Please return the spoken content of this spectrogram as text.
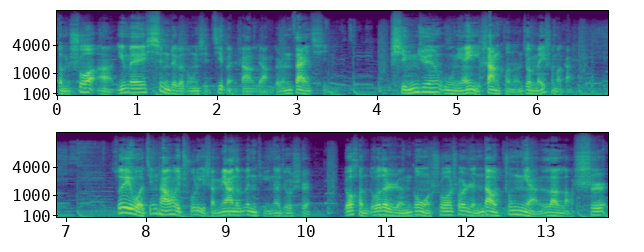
怎么说啊？因为性这个东西，基本上两个人在一起，平均五年以上可能就没什么感觉。所以我经常会处理什么样的问题呢？就是。有很多的人跟我说说，人到中年了，老师，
